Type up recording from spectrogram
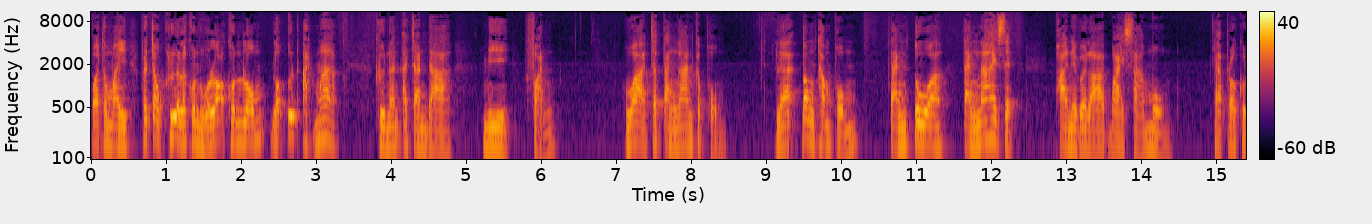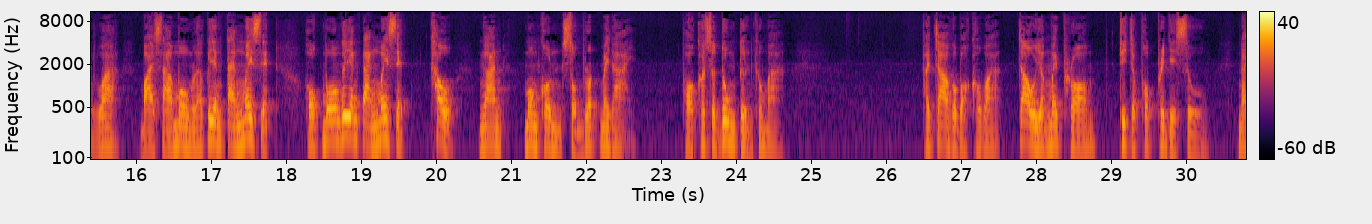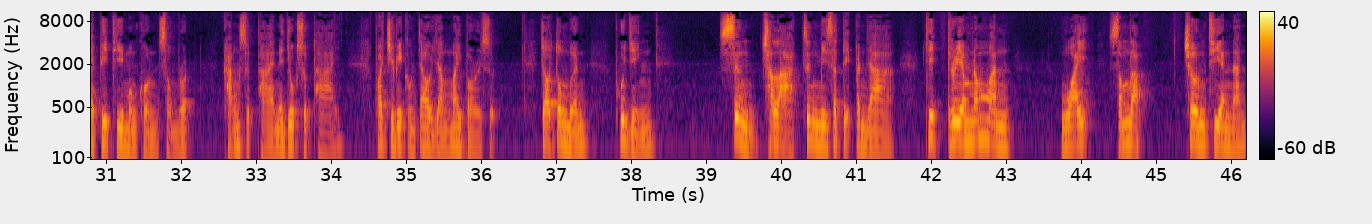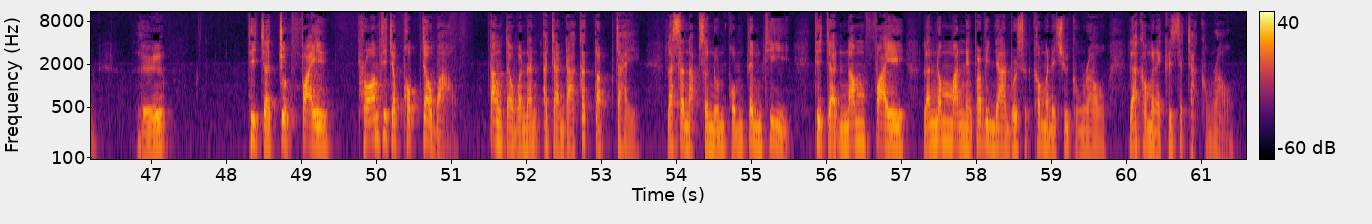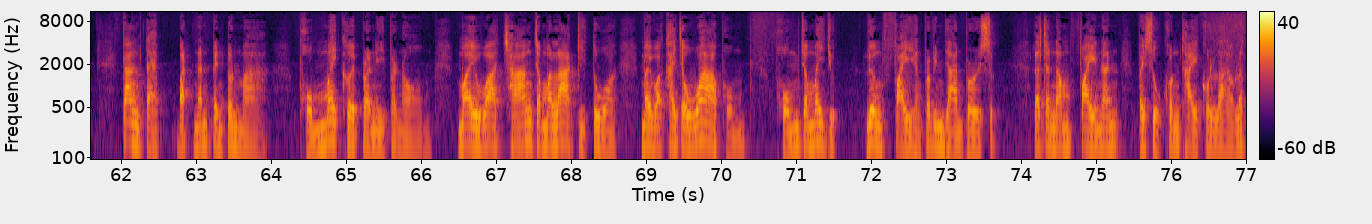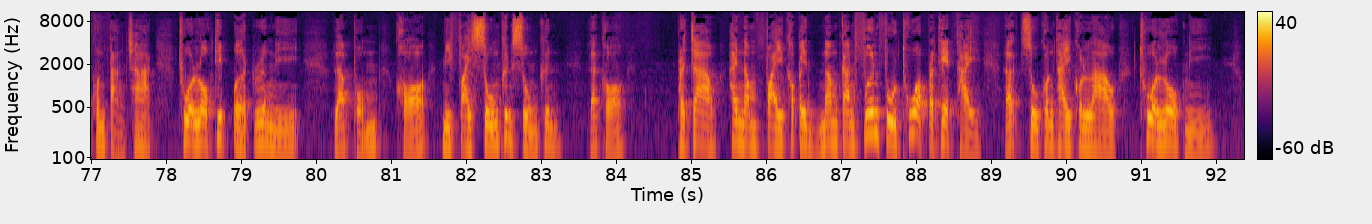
ว่าทำไมพระเจ้าเคลื่อนแล้วคนหัวเราะคนล้ม เราอึดอัดมาก คืนนั้นอาจารย์ดามีฝัน ว่าจะแต่งงานกับผม และต้องทำผมแต่งตัวแต่งหน้าให้เสร็จภายในเวลาบ่ายสามโมงแต่ปรากฏว่า บ่ายสามโมงแล้วก็ยังแต่งไม่เสร็จหกโมงก็ยังแต่งไม่เสร็จเข้างานมงคลสมรสไม่ได้ พอเขาสะดุ้งตื่นเข้ามา พระเจ้าก็บอกเขาว่า เจ้ายังไม่พร้อมที่จะพบพระเยซูในพิธีมงคลสมรสครั้งสุดท้ายในยุคสุดท้าย เพราะชีวิตของเจ้ายังไม่บริสุทธิ์ เจ้าต้องเหมือนผู้หญิง ซึ่งฉลาดซึ่งมีสติปัญญาที่เตรียมน้ำมันไว้สำหรับ เชิงเทียนนั้น หรือที่จะจุดไฟพร้อมที่จะพบเจ้าบ่าว ตั้งแต่วันนั้นอาจารย์ดาก็กลับใจ และสนับสนุนผมเต็มที่ที่จะนำไฟและน้ำมันแห่งพระวิญญาณบริสุทธิ์เข้ามาในชีวิตของเรา และเข้ามาในคริสตจักรของเรา ตั้งแต่บัดนั้นเป็นต้นมา ผมไม่เคยประนีประนอม ไม่ว่าช้างจะมาลากกี่ตัว ไม่ว่าใครจะว่าผม ผมจะไม่หยุดเรื่องไฟแห่งพระวิญญาณบริสุทธิ์ และจะนำไฟนั้นไปสู่คนไทยคนลาวและคนต่างชาติ ทั่วโลกที่เปิดเรื่องนี้ และผมขอมีไฟสูงขึ้นสูงขึ้น และขอพระเจ้าให้นำไฟเข้าไปนำการฟื้นฟูทั่วประเทศไทย และสู่คนไทยคนลาวทั่วโลกนี้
